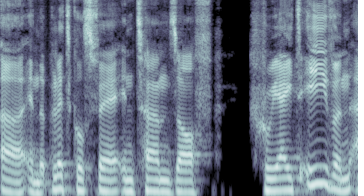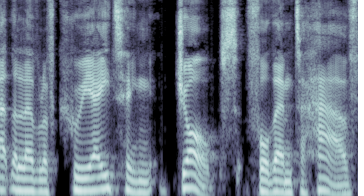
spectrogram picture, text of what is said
uh, in the political sphere in terms of create even at the level of creating jobs for them to have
